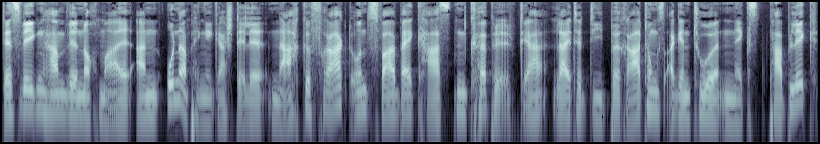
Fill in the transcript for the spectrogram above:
Deswegen haben wir nochmal an unabhängiger Stelle nachgefragt und zwar bei Carsten Köppel. Der leitet die Beratungsagentur Next Public.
